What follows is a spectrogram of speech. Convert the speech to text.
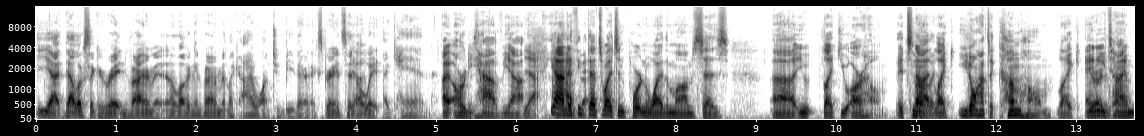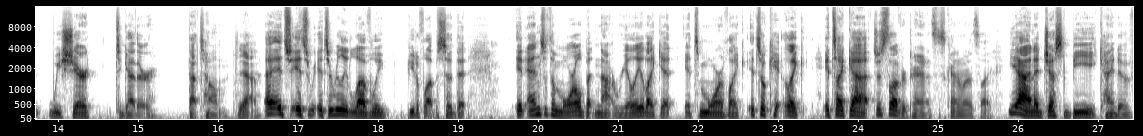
yeah, that looks like a great environment and a loving environment. Like, I want to be there and experience it. Yeah. Oh, wait, I can. I already have, yeah, Yeah, yeah, I and I think been. that's why it's important. Why the mom says, uh, "You like you are home." It's not like you don't have to come home. Like anytime we share together, that's home. Yeah. Uh, It's it's it's a really lovely, beautiful episode that it ends with a moral, but not really. Like it, it's more of like it's okay. Like it's like a Just love your parents. It's kind of what it's like. yeah, and a just be kind of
